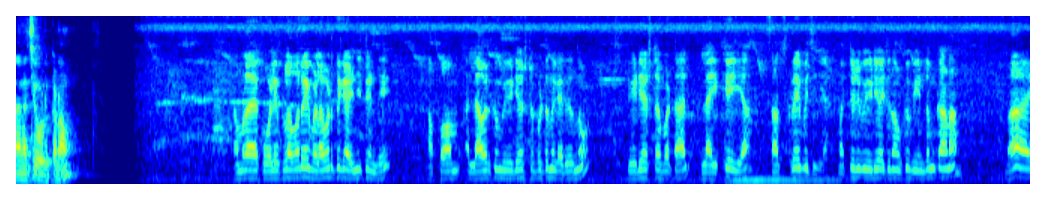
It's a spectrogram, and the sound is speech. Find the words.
നനച്ചു കൊടുക്കണം. നമ്മളെ കോളിഫ്ലവർ വിളവെടുത്ത് കഴിഞ്ഞിട്ടുണ്ട്. അപ്പം എല്ലാവർക്കും വീഡിയോ ഇഷ്ടപ്പെട്ടെന്ന് കരുതുന്നു. വീഡിയോ ഇഷ്ടപ്പെട്ടാൽ ലൈക്ക് ചെയ്യുക സബ്സ്ക്രൈബ് ചെയ്യുക. മറ്റൊരു വീഡിയോ ആയിട്ട് നമുക്ക് വീണ്ടും കാണാം. ബൈ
